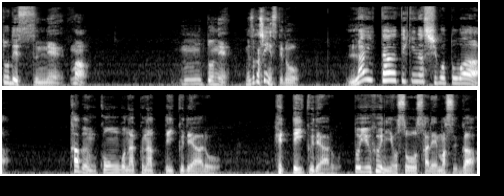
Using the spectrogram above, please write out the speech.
とですね、まあ、うんとね、難しいんですけど、ライター的な仕事は、多分今後なくなっていくであろう、減っていくであろう、というふうに予想されますが、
